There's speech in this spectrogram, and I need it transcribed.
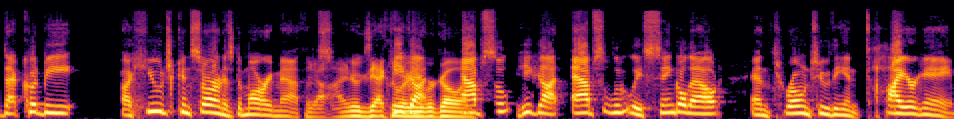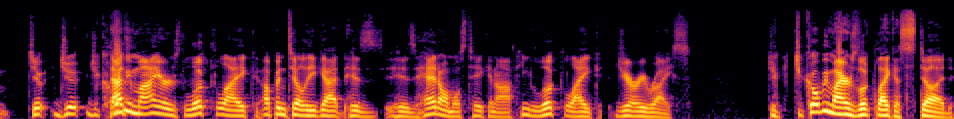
that could be a huge concern is Damarri Mathis. Yeah, I knew exactly He where got you were going. Absol- he got absolutely singled out and thrown to the entire game. J- J- Jakobi That's- Myers looked like up until he got his his head almost taken off. He looked like Jerry Rice. J- Jakobi Meyers looked like a stud,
